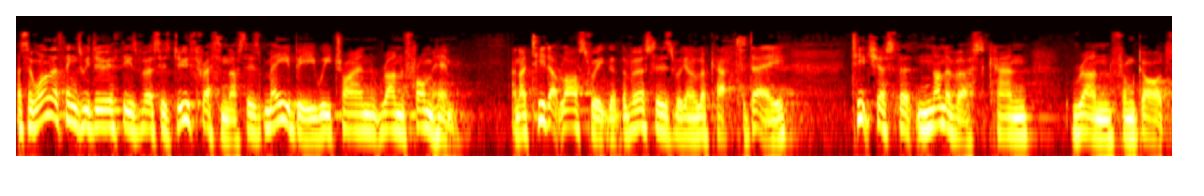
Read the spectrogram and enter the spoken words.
And so one of the things we do if these verses do threaten us is maybe we try and run from Him. And I teed up last week that the verses we're going to look at today teach us that none of us can run from God.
